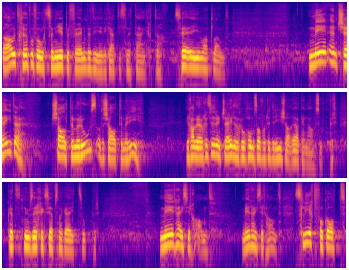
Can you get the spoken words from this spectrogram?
Der alte Kübel funktioniert auf Fernbedienung, hätte ich es nicht gedacht. Das Heimatland. Wir entscheiden, schalten wir aus oder schalten wir ein. Ich kann mir einfach jetzt wieder entscheiden, ich komme sofort wieder reinschauen. Ja, genau, super. Ich bin nicht mehr sicher, ob es noch geht. Super. Wir haben es in Hand. Wir haben es in Hand. Das Licht von Gott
